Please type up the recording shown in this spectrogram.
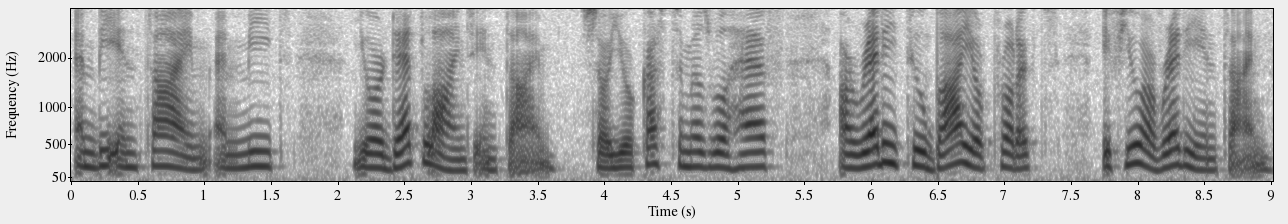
and be in time and meet your deadlines in time. So your customers will have are ready to buy your products if you are ready in time.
